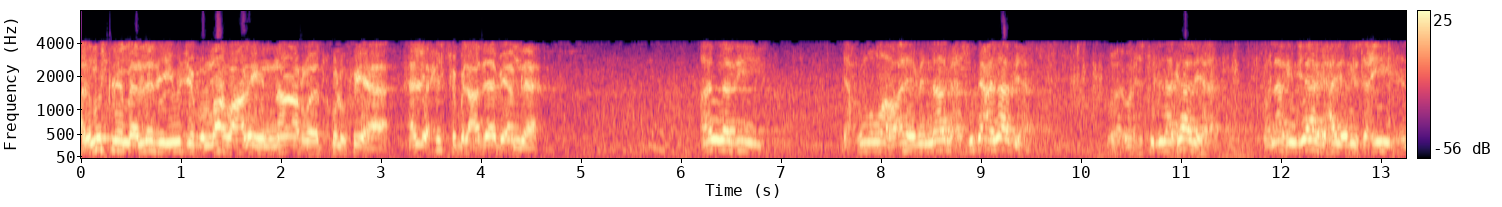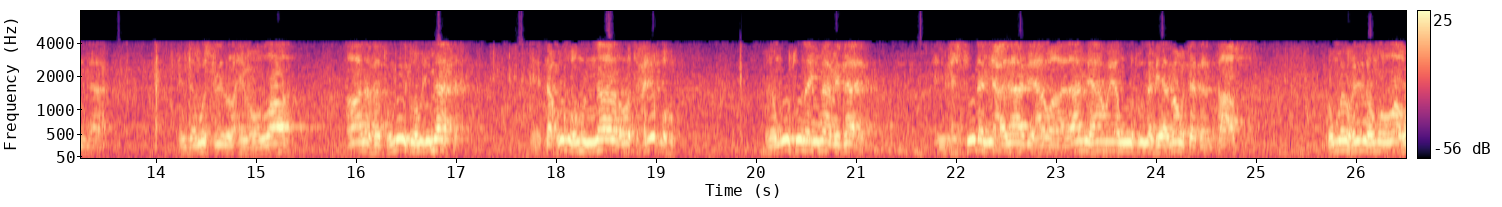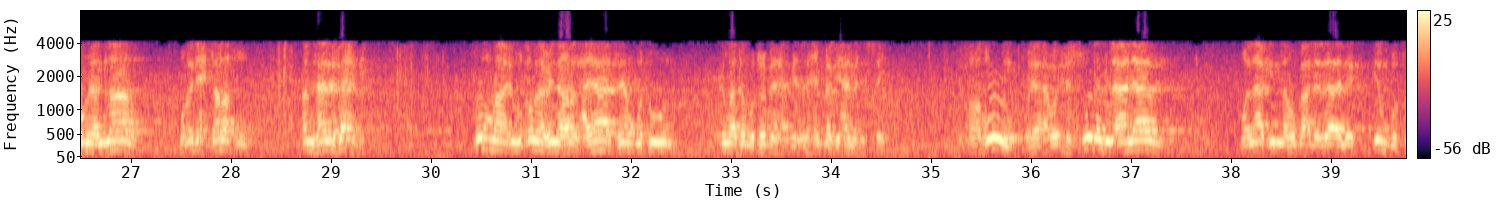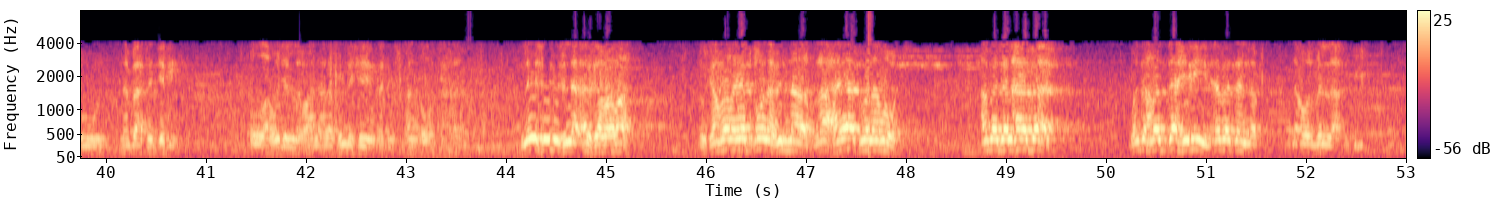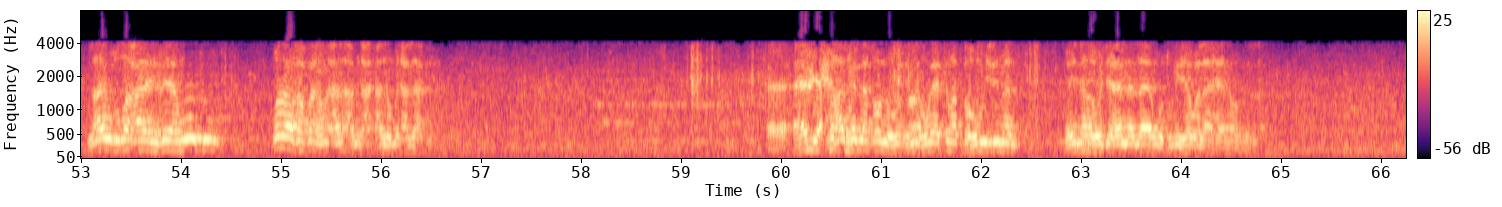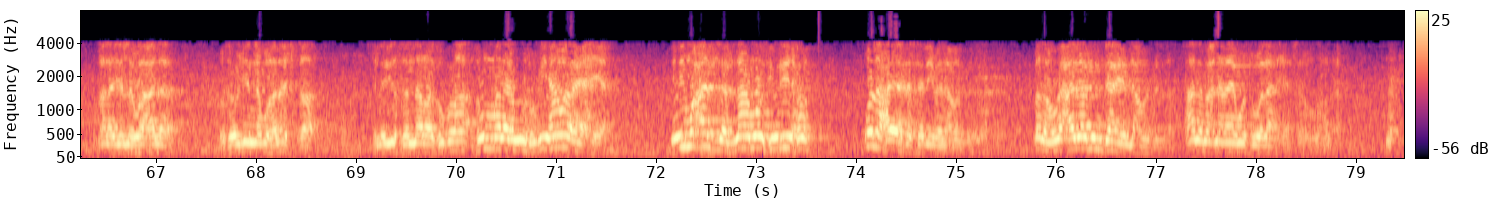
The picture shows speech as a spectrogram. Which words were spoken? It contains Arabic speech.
المسلم الذي يوجب الله عليه النار ويدخل فيها هل يحس بالعذاب أم لا؟ الذي يحكم الله عليه بالنار يحس بعذابها ويحس بنكالها ولكن جاء في حديث أبي سعيد عند عند مسلم رحمه الله قال فتميتهم إماتة يعني تأخذهم النار وتحرقهم ويموتون إما بذلك يعني يحسون بعذابها وآلامها ويموتون فيها موتة خاصة. ثم يخرجهم الله من النار وقد احترقوا. أمثال الفحم ثم يلقون في نهر الحياة فينبتون كما تنبت الحبة في حمل السيف يخافون ويحسون بالآلام ولكنه بعد ذلك ينبتون نباتا جديدا. والله جل وعلا على كل شيء قدير سبحانه وتعالى. ليسوا مثل الكفرة. الكفرة يبقون في النار لا حياة ولا موت. أبد الآباد ودهر الداهرين أبدا نعوذ بالله. لا يقضى عليه فيموتوا ولا يخاف عنهم من عذابه هل يحق هكذا قوله إنه ياتي ربه مجرما فان له جهنم لا يموت فيها ولا يحيا بالله قال جل وعلا وسيجنبها الأشقى الذي يصل النار الكبرى ثم لا يموت فيها ولا يحيا. يعني معذب لا موت يريحه ولا حياة سليمة نعوذ بالله. بل هو عذاب دائم نعوذ بالله. هذا معنى لا يموت ولا يحيا نسأل الله العافية.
